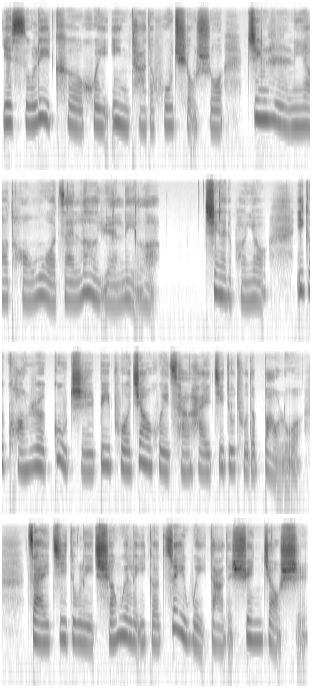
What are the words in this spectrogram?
耶稣立刻回应他的呼求，说：“今日你要同我在乐园里了。”亲爱的朋友，一个狂热、固执、逼迫教会、残害基督徒的保罗。在基督里成为了一个最伟大的宣教士，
